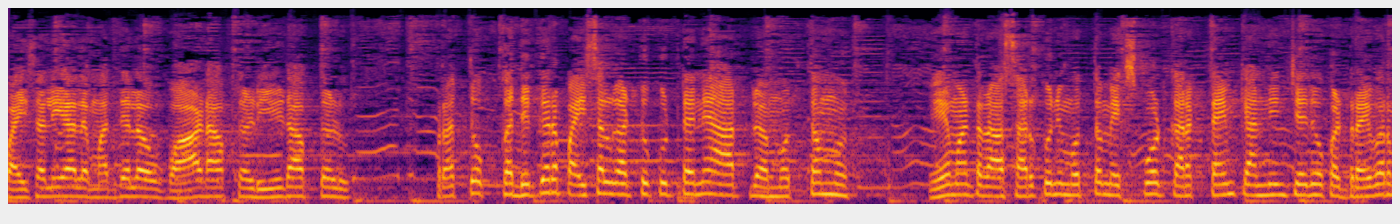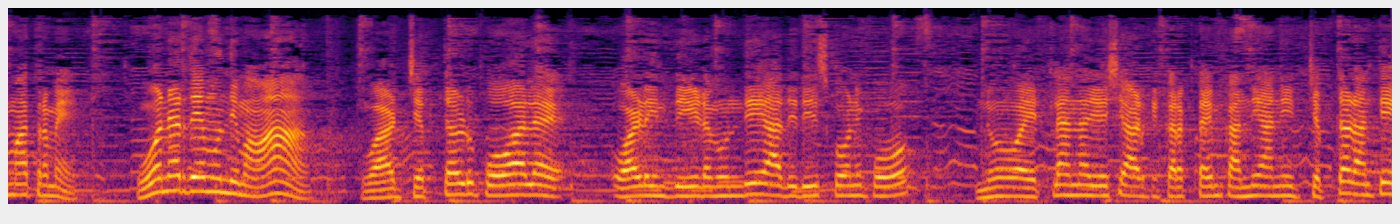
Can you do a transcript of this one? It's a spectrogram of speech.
పైసలు ఇవ్వాలి మధ్యలో వాడాపుతాడు ఈడాపుతాడు. ప్రతి ఒక్క దగ్గర పైసలు కట్టుకుంటేనే మొత్తం ఏమంటారు? ఆ సరుకుని మొత్తం ఎక్స్పోర్ట్ కరెక్ట్ టైంకి అందించేది ఒక డ్రైవర్ మాత్రమే. ఓనర్ది ఏముంది మావా? వాడు చెప్తాడు పోవాలి. వాడు ఇంత తీయడం ఉంది అది తీసుకొని పో. నువ్వు ఎట్లన్నా చేసి ఆడికి కరెక్ట్ టైంకి అంది అని చెప్తాడు అంతే.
